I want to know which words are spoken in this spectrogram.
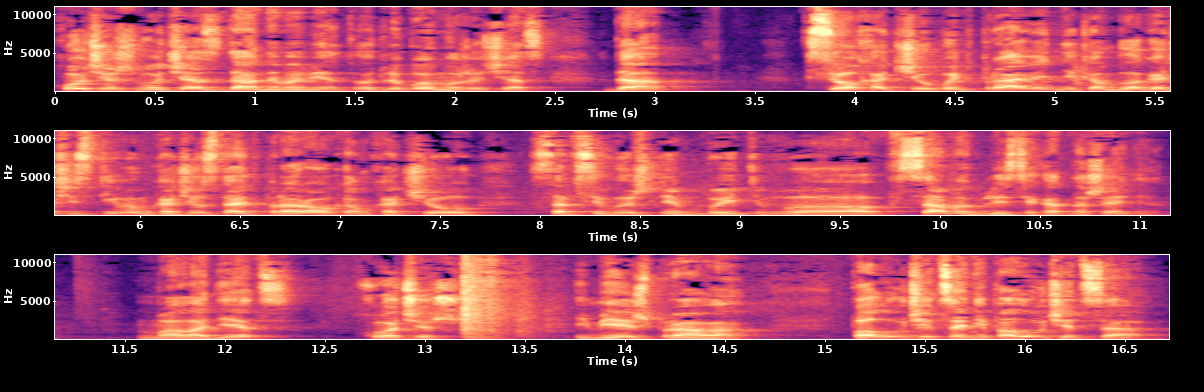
Хочешь вот сейчас в данный момент, вот любой может сейчас, да, все, хочу быть праведником, благочестивым, хочу стать пророком, хочу со Всевышним быть в, в самых близких отношениях. Молодец, Хочешь, имеешь право. Получится, не получится.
